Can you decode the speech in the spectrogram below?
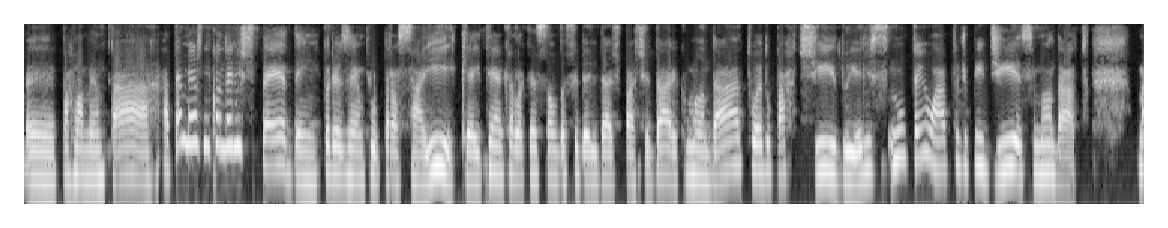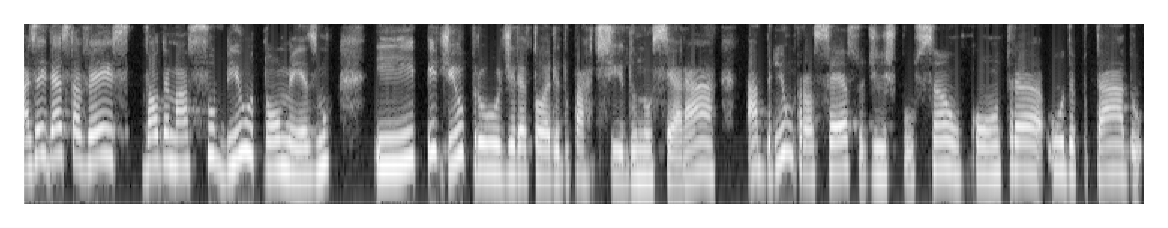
é, parlamentar, até mesmo quando eles pedem, por exemplo, para sair, que aí tem aquela questão da fidelidade partidária, que o mandato é do partido, e eles não têm o hábito de pedir esse mandato. Mas aí desta vez, Valdemar subiu o tom mesmo e pediu para o diretório do partido no Ceará abrir um processo de expulsão contra o deputado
